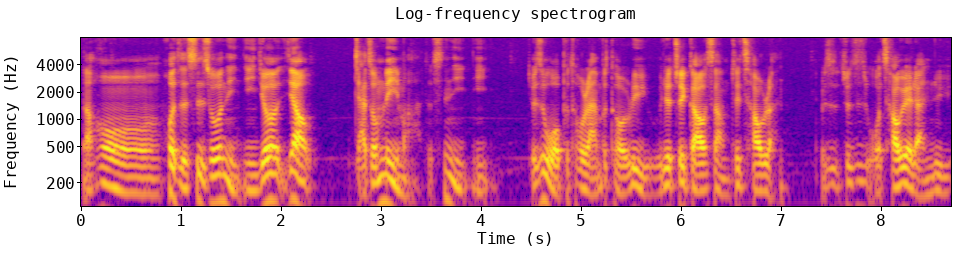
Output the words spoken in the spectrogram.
然后或者是说你你就要假中立嘛，就是你你就是我不投蓝不投绿，我觉得最高尚最超然。不是就是我超越蓝绿，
